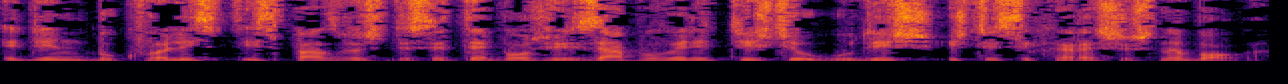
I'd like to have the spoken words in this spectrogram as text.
един буквалист и спазваш десете Божии заповеди, ти ще угодиш и ще се харесаш на Бога.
